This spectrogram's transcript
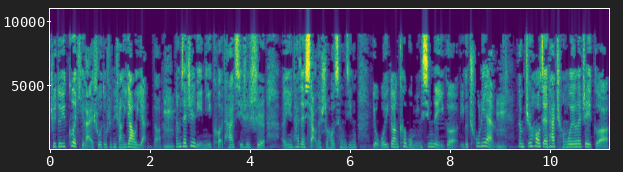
这对于个体来说都是非常耀眼的。嗯，那么在这里，妮可她其实是呃，因为她在小的时候曾经有过一段刻骨铭心的一个一个初恋。嗯，那么之后在她成为了这个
